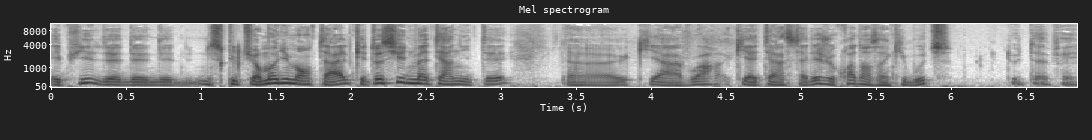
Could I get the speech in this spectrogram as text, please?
et puis une sculpture monumentale, qui est aussi une maternité, qui, a qui a été installée, je crois, dans un kibbutz. Tout à fait.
